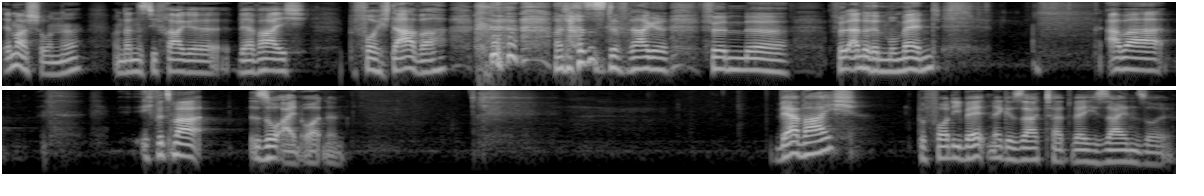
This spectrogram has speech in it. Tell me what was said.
immer schon, ne? Und dann ist die Frage, wer war ich, bevor ich da war? Und das ist eine Frage für, einen, äh, für einen anderen Moment. Aber ich würde es mal so einordnen. Wer war ich, bevor die Welt mir gesagt hat, wer ich sein soll?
